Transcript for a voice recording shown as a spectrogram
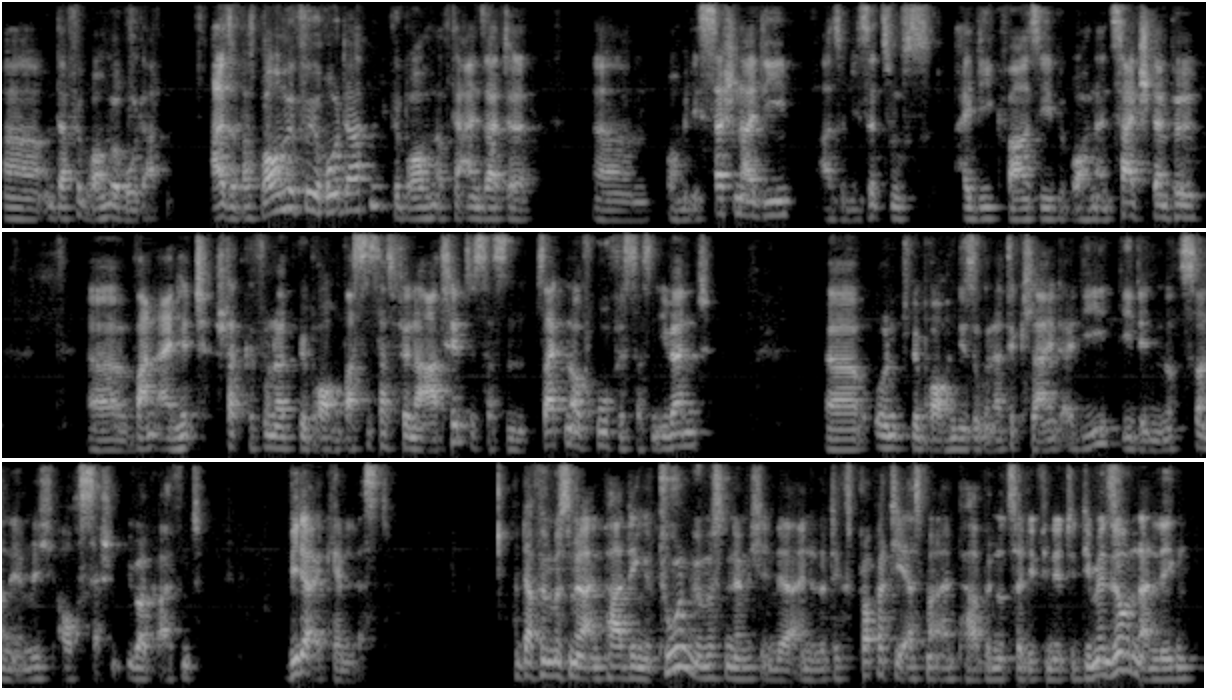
Äh, und dafür brauchen wir Rohdaten. Also, was brauchen wir für Rohdaten? Wir brauchen auf der einen Seite ähm, brauchen wir die Session-ID, also die Sitzungs-ID quasi. Wir brauchen einen Zeitstempel, äh, wann ein Hit stattgefunden hat. Wir brauchen, was ist das für eine Art Hit? Ist das ein Seitenaufruf? Ist das ein Event? Äh, und wir brauchen die sogenannte Client-ID, die den Nutzer nämlich auch sessionübergreifend wiedererkennen lässt. Und dafür müssen wir ein paar Dinge tun. Wir müssen nämlich in der Analytics Property erstmal ein paar benutzerdefinierte Dimensionen anlegen,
